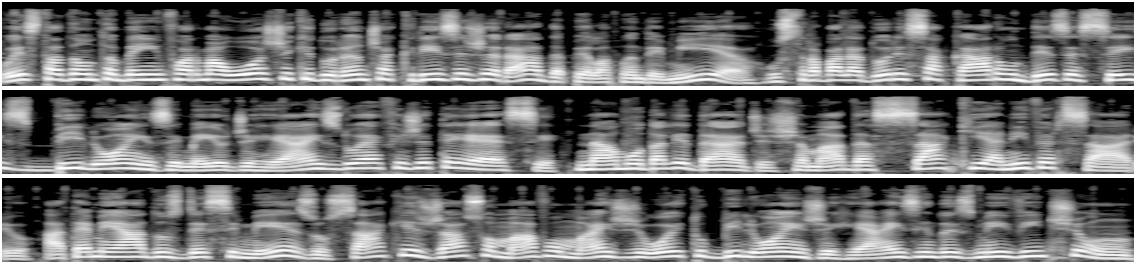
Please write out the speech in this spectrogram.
O Estadão também informa hoje que durante a crise gerada pela pandemia, os trabalhadores sacaram 16 bilhões e meio de reais do FGTS, na modalidade chamada saque aniversário. Até meados desse mês, os saques já somavam mais de 8 bilhões de reais em 2021,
